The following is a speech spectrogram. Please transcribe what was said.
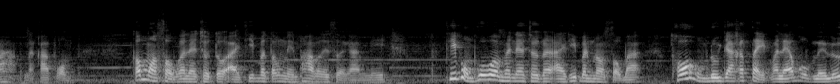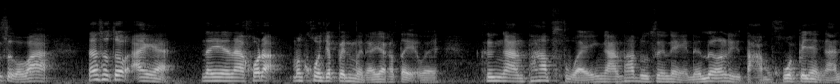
มากๆนะครับผม ก็เหมาะสมกันในโชโตไอที่มันต้องเน้นภาพอะไรสวยงามนี้ ที่ผมพูดว่าเป็นแนวโชโตไอที่มันเหมาะสมอะเพราะผมดูยากาเตะมาแล้วผมเลยรู้สึกว่าแนวโชโตไออะในอนาคตอะมันควรจะเป็นเหมือนยากาเตะเว้ยคืองานภาพสวยงานภาพดูเสน่ห์เนื้อเรื่องอะไรตามควรเป็นอย่างนั้น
